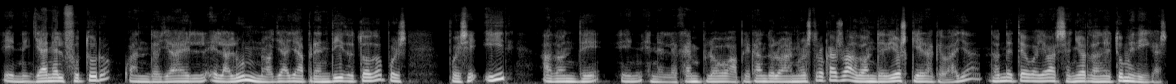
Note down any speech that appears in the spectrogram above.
en, ya en el futuro, cuando ya el, alumno ya haya aprendido todo, pues, pues ir a donde, en, en, el ejemplo, aplicándolo a nuestro caso, a donde Dios quiera que vaya. ¿Dónde tengo que llevar, Señor? Donde tú me digas.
